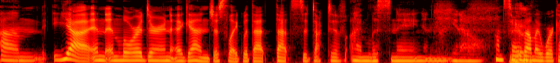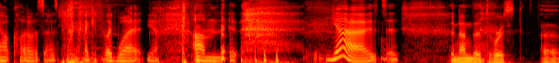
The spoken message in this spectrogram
um, yeah, and and Laura Dern again, just like with that that seductive, I'm listening, and you know, I'm sorry Yeah. about my workout clothes. I was picking up my kid. Like what? Yeah, um, it- yeah. It's, uh, And on the divorced uh,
